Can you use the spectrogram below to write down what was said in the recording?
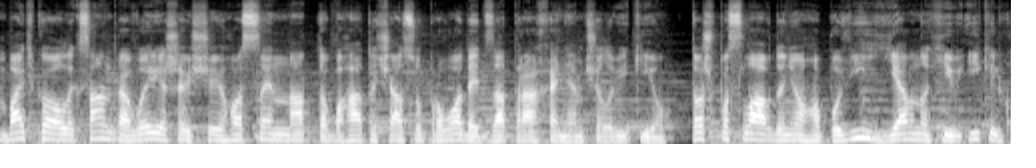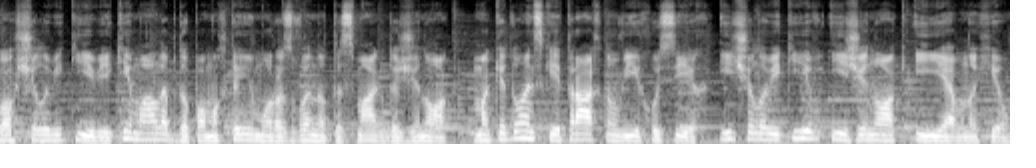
Батько Олександра вирішив, що його син надто багато часу проводить за траханням чоловіків. Тож послав до нього повій, євнухів і кількох чоловіків, які мали б допомогти йому розвинути смак до жінок. Македонський трахнув їх усіх: і чоловіків, і жінок, і євнухів.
